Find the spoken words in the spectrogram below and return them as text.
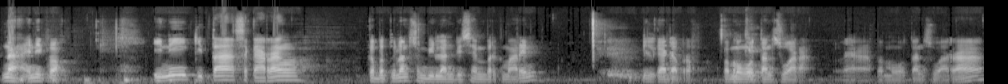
Nah, ini Prof. Ini kita sekarang kebetulan 9 Desember kemarin pilkada Prof. Pemungutan suara. Nah, pemungutan suara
